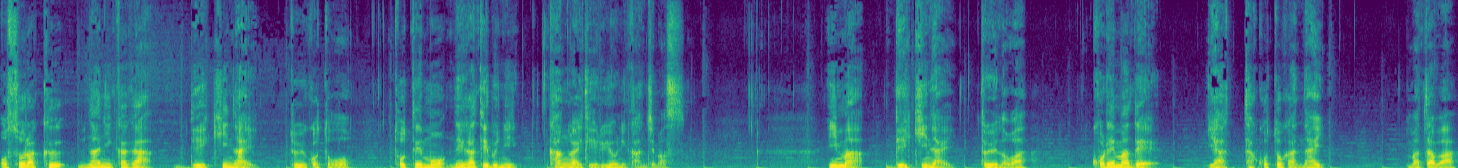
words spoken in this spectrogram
おそらく何かができないということをとてもネガティブに考えているように感じます。今できないというのはこれまでやったことがないまたは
